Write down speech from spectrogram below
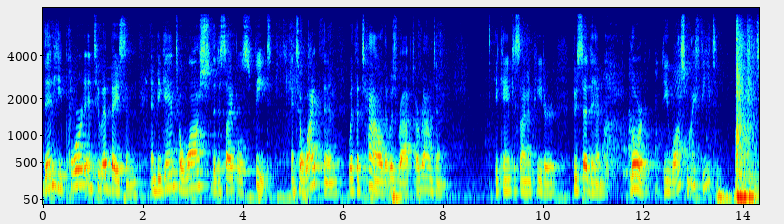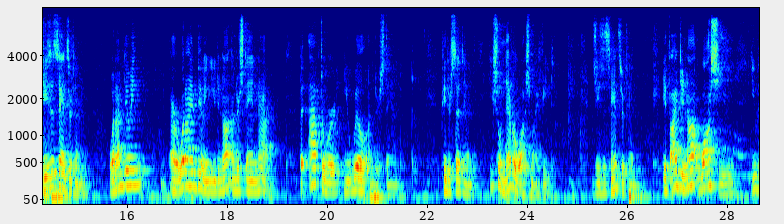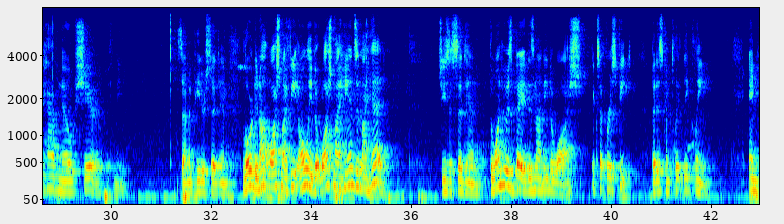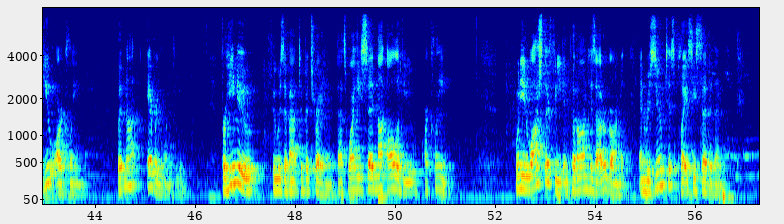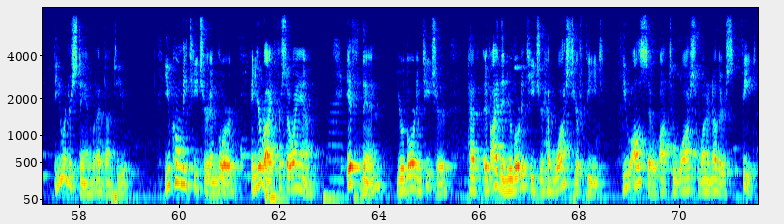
Then he poured into a basin and began to wash the disciples' feet and to wipe them with the towel that was wrapped around him he came to Simon Peter, who said to him, Lord, do you wash my feet? Jesus answered him, What I'm doing, or what I am doing, you do not understand now, but afterward you will understand. Peter said to him, You shall never wash my feet. Jesus answered him, If I do not wash you, you have no share with me. Simon Peter said to him, Lord, do not wash my feet only, but wash my hands and my head. Jesus said to him, The one who is bathed does not need to wash, except for his feet, but is completely clean. And you are clean, but not every one of you. For he knew who was about to betray him. That's why he said, Not all of you are clean. When he had washed their feet and put on his outer garment and resumed his place, he said to them, Do you understand what I've done to you? You call me teacher and Lord, and you're right, for so I am. If then your Lord and teacher have if I then, your Lord and teacher, have washed your feet, you also ought to wash one another's feet.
